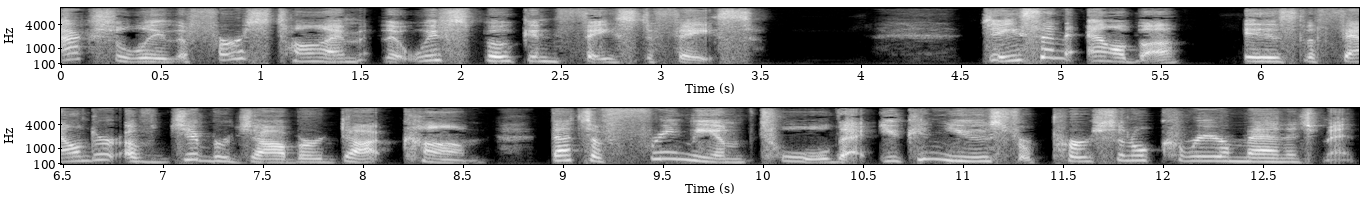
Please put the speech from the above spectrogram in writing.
actually the first time that we've spoken face to face. Jason Alba is the founder of jibberjobber.com. That's a freemium tool that you can use for personal career management.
